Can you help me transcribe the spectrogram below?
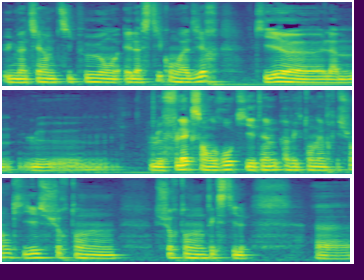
Une matière un petit peu élastique, on va dire, qui est euh, la, le, le flex, en gros, qui est avec ton impression, qui est sur ton, sur ton textile. Euh,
